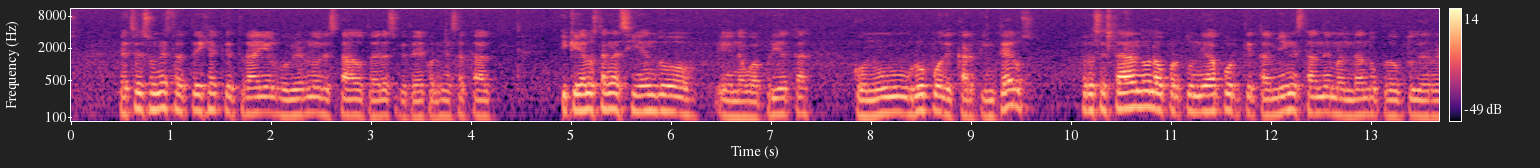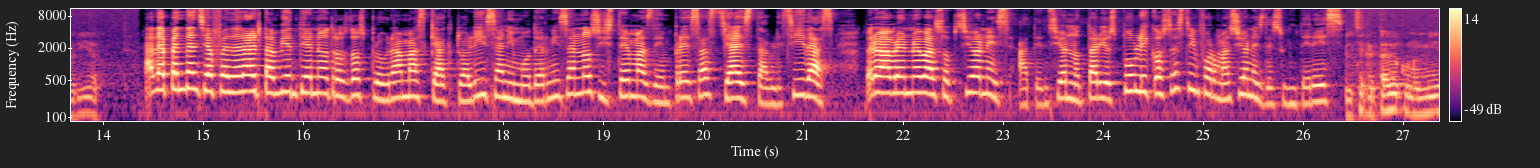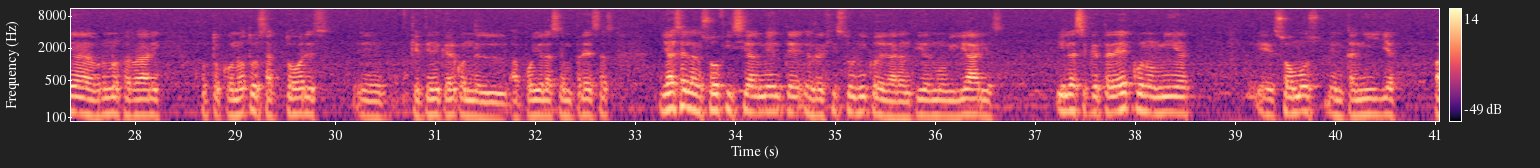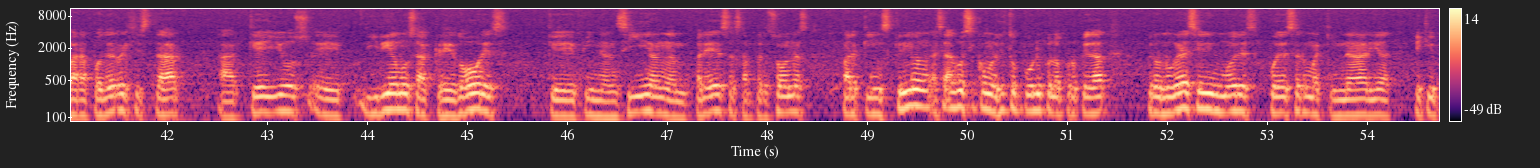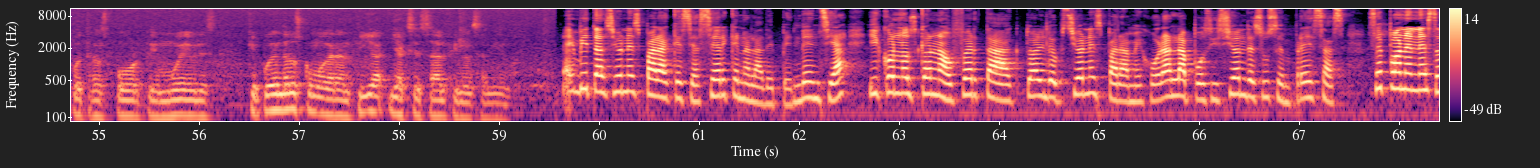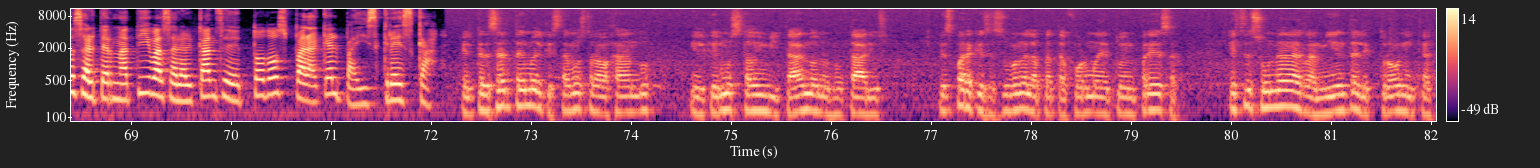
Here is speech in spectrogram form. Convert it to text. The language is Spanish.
Esta es una estrategia que trae el gobierno del Estado, trae la Secretaría de Economía Estatal, y que ya lo están haciendo en Agua Prieta con un grupo de carpinteros, pero se está dando la oportunidad porque también están demandando productos de herrería. La dependencia federal también tiene otros dos programas que actualizan y modernizan los sistemas de empresas ya establecidas, pero abren nuevas opciones. Atención notarios públicos, esta información es de su interés. El secretario de Economía, Bruno Ferrari, junto con otros actores eh, que tienen que ver con el apoyo a las empresas, ya se lanzó oficialmente el Registro Único de Garantías Mobiliarias y la Secretaría de Economía eh, somos ventanilla para poder registrar aquellos, eh, diríamos, acreedores que financian a empresas, a personas, para que inscriban, algo así como el registro público de la propiedad, pero en lugar de ser inmuebles puede ser maquinaria, equipo de transporte, muebles, que pueden darlos como garantía y accesar al financiamiento. La invitación es para que se acerquen a la dependencia y conozcan la oferta actual de opciones para mejorar la posición de sus empresas. Se ponen estas alternativas al alcance de todos para que el país crezca. El tercer tema el que estamos trabajando, en el que hemos estado invitando a los notarios, es para que se suban a la plataforma de tu empresa. Esta es una herramienta electrónica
